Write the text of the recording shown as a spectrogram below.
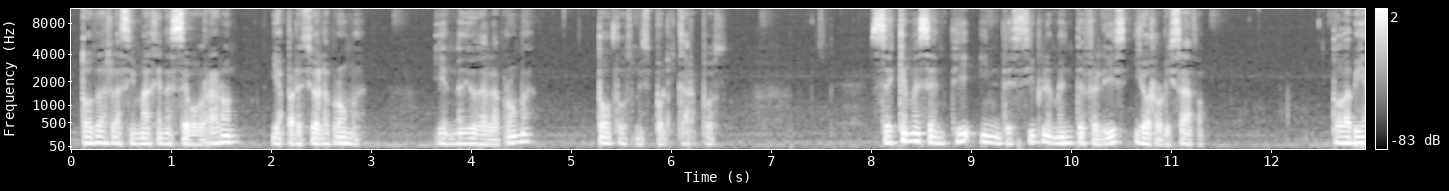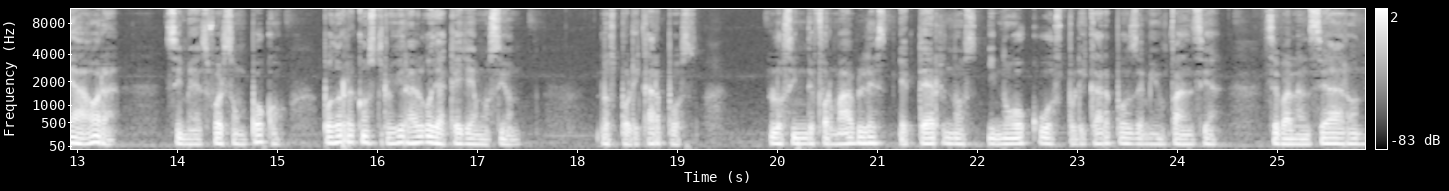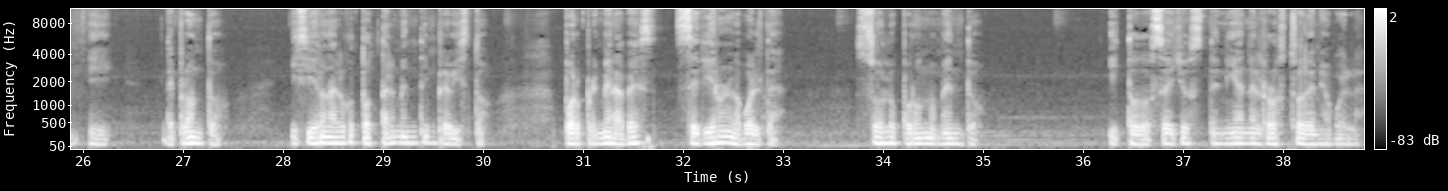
todas las imágenes se borraron y apareció la bruma. Y en medio de la bruma, todos mis policarpos. Sé que me sentí indeciblemente feliz y horrorizado. Todavía ahora, si me esfuerzo un poco, puedo reconstruir algo de aquella emoción. Los policarpos, los indeformables, eternos, inocuos policarpos de mi infancia se balancearon y, de pronto, hicieron algo totalmente imprevisto. Por primera vez se dieron la vuelta, solo por un momento, y todos ellos tenían el rostro de mi abuela.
